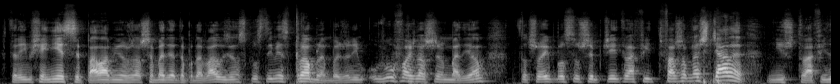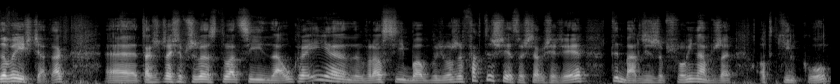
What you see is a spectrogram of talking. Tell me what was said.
Wtedy im się nie sypała, mimo że nasze media to podawały, w związku z tym jest problem, bo jeżeli ufać naszym mediom, to człowiek po prostu szybciej trafi twarzą na ścianę, niż trafi do wyjścia, tak? E, także trzeba się przyglądać sytuacji na Ukrainie, w Rosji, bo być może faktycznie coś tam się dzieje, tym bardziej, że przypominam, że od kilku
